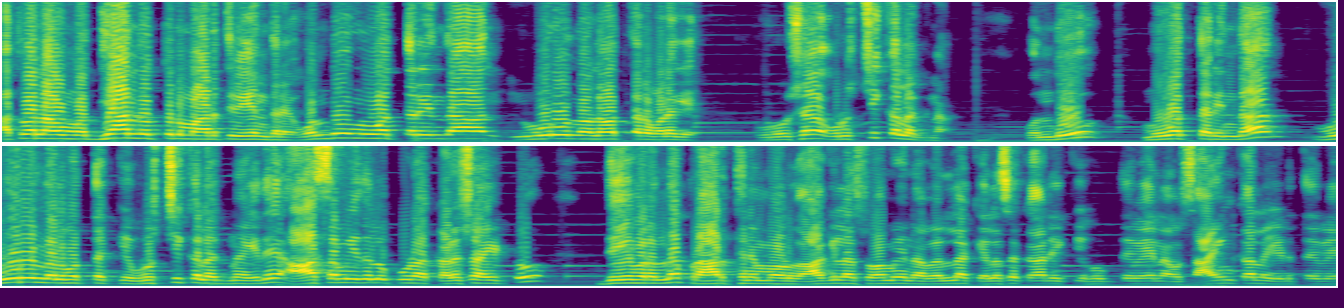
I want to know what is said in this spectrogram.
ಅಥವಾ ನಾವು ಮಧ್ಯಾಹ್ನ ಹೊತ್ತು ಮಾಡ್ತೀವಿ ಅಂದ್ರೆ ಒಂದು ಮೂವತ್ತರಿಂದ ಮೂರು ನಲವತ್ತರ ಒಳಗೆ ವೃಷ, ವೃಶ್ಚಿಕ ಲಗ್ನ. ಒಂದು ಮೂವತ್ತರಿಂದ ಮೂರು ನಲವತ್ತಕ್ಕೆ ವೃಶ್ಚಿಕ ಲಗ್ನ ಇದೆ. ಆ ಸಮಯದಲ್ಲೂ ಕೂಡ ಕಳಶ ಇಟ್ಟು ದೇವರನ್ನ ಪ್ರಾರ್ಥನೆ ಮಾಡು ಆಗಿಲ್ಲ ಸ್ವಾಮಿ, ನಾವೆಲ್ಲ ಕೆಲಸ ಕಾರ್ಯಕ್ಕೆ ಹೋಗ್ತೇವೆ, ನಾವು ಸಾಯಂಕಾಲ ಇಡ್ತೇವೆ.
